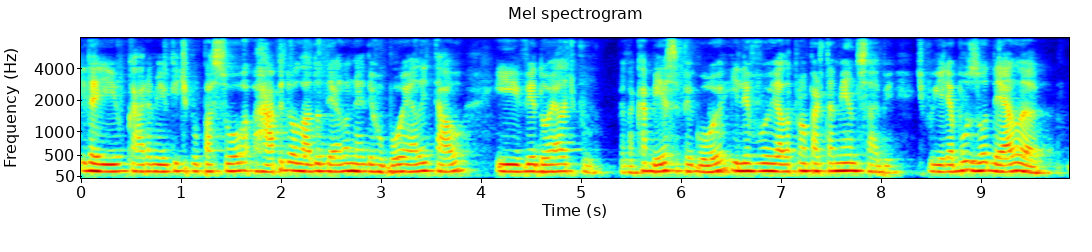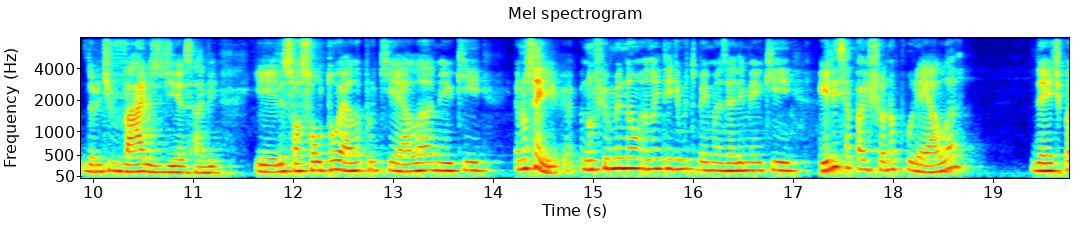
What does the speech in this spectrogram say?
E daí o cara meio que, tipo, passou rápido ao lado dela, né? Derrubou ela e tal. E vedou ela, tipo, pela cabeça, pegou e levou ela pra um apartamento, sabe? Tipo, e ele abusou dela durante vários dias, sabe? E ele só soltou ela porque ela meio que. Eu não sei, no filme não, eu não entendi muito bem, mas ele meio que. Ele se apaixona por ela. Daí, tipo,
